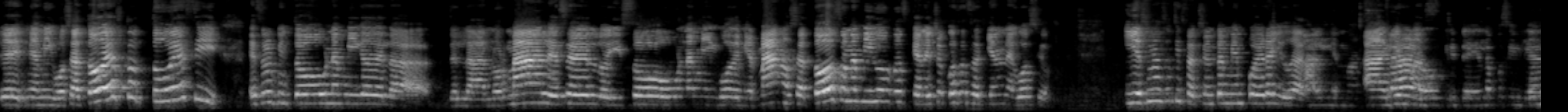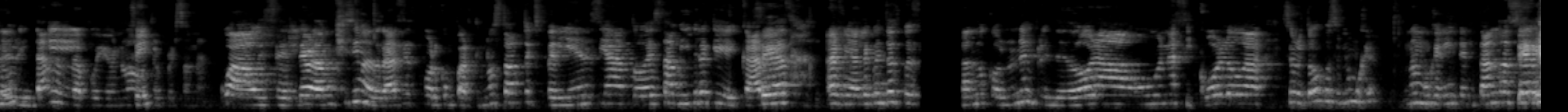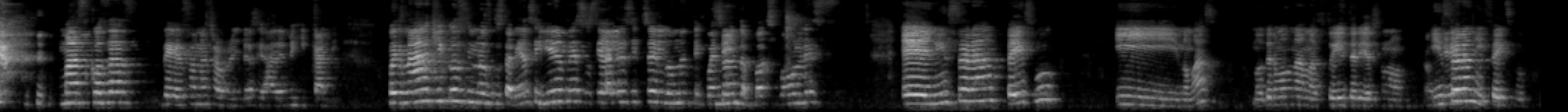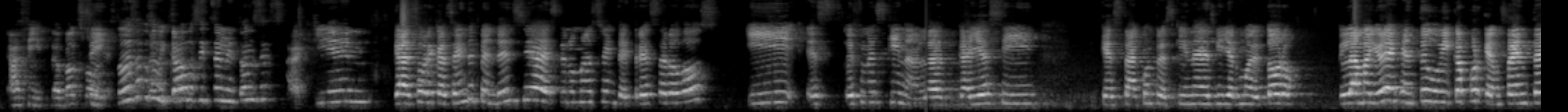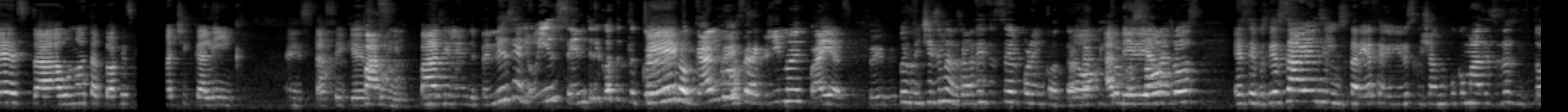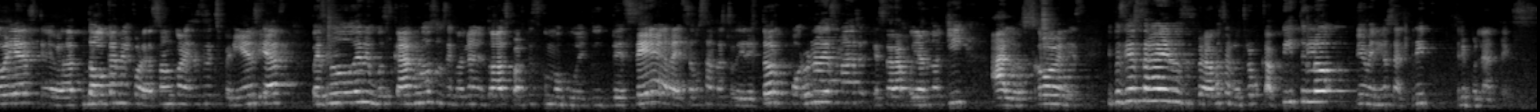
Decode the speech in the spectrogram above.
eh, mi amigo. O sea, todo esto, todo es y eso lo pintó una amiga de la, de la normal, ese lo hizo un amigo de mi hermano, o sea, todos son amigos los que han hecho cosas aquí en el negocio. Y es una satisfacción también poder ayudar a alguien más. A alguien claro, que te dé la posibilidad de brindarle el apoyo ¿no? a otra persona. Wow, Isel, de verdad, muchísimas gracias por compartirnos toda tu experiencia, toda esta vibra que cargas. Al final de cuentas, pues, hablando con una emprendedora, una psicóloga, sobre todo, pues, una mujer, una mujer intentando hacer más cosas de esa nuestra bonita ciudad de Mexicali. Pues nada, chicos, si nos gustaría seguir en redes sociales, Itzel, ¿dónde te encuentran The Box Bowls? En Instagram, Facebook y no más. No tenemos nada más, Twitter y eso no. Instagram y Facebook. Así, The Box sí. ¿Dónde estamos ubicados, Itzel, entonces? Aquí en... Sobre Calzada Independencia, este número es 3302 y es, es una esquina. La calle así que está contra esquina es Guillermo del Toro. La mayoría de gente ubica porque enfrente está uno de tatuajes, una chica Link. Está Así que fácil, fácil. La independencia, lo bien céntrico, te tocó el local, o sea, aquí no hay fallas. Pues muchísimas gracias, Esther, por encontrarte aquí con nosotros. Este, pues ya saben, si les gustaría seguir escuchando un poco más de esas historias que de verdad tocan el corazón con esas experiencias, pues no duden en buscarnos, nos encuentran en todas partes como Juventud BC. Agradecemos a nuestro director por una vez más estar apoyando aquí a los jóvenes. Y pues ya saben, nos esperamos en otro capítulo. Bienvenidos al Trip Tripulantes.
